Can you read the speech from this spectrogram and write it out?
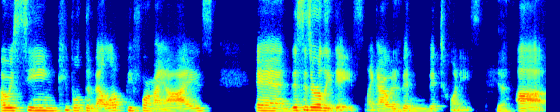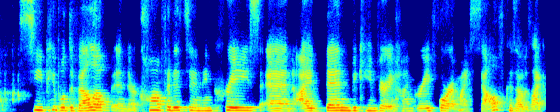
I was seeing people develop before my eyes. And this is early days. Like i would have been mid 20s yeah uh, see people develop and their confidence and increase and i then became very hungry for it myself because i was like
